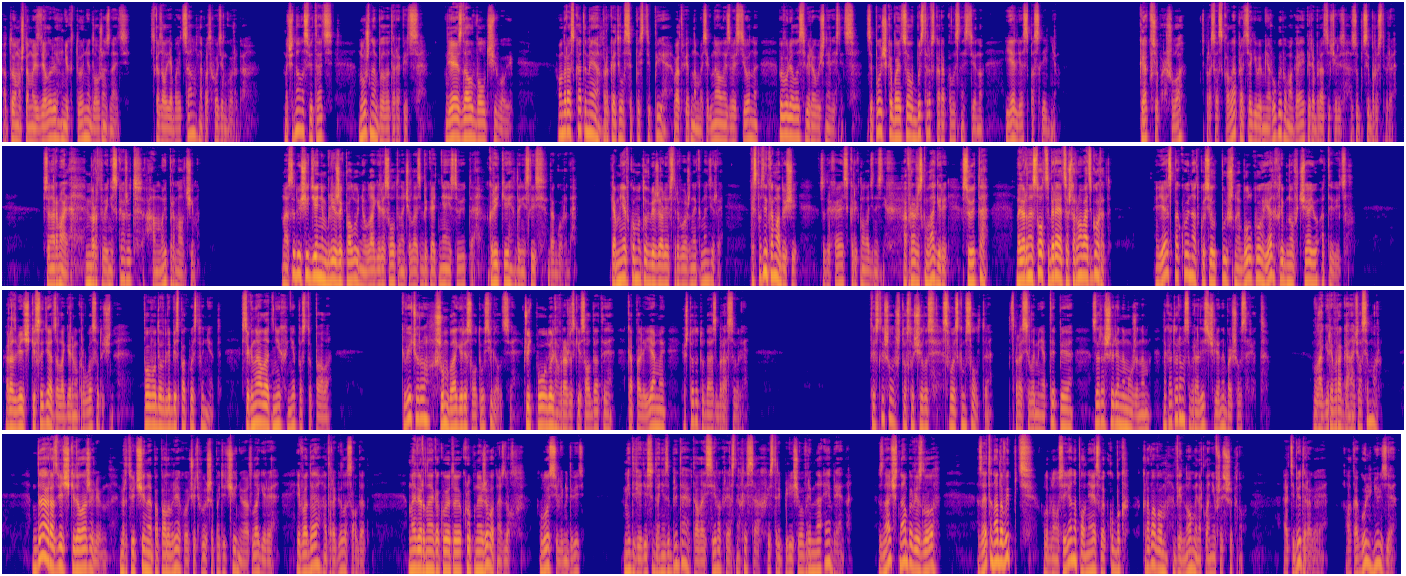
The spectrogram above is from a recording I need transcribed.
«О том, что мы сделали, никто не должен знать», — сказал я бойцам на подходе к городу. Начинало светать, Нужно было торопиться. Я издал волчий вой. Он раскатами прокатился по степи. В ответ на мой сигнал из бастиона вывалилась веревочная лестница. Цепочка бойцов быстро вскарабкалась на стену. Я лез последним. «Как все прошло?» — спросил скала, протягивая мне руку и помогая перебраться через зубцы бруствера. «Все нормально. Мертвые не скажут, а мы промолчим». На следующий день, ближе к полудню, в лагере Солта началась беготня и суета. Крики донеслись до города. Ко мне в комнату вбежали встревоженные командиры. «Господин командующий!» — задыхаясь, крикнул один из них. «Во вражеском лагере суета. Наверное, Солт собирается штурмовать город». Я спокойно откусил пышную булку и, отхлебнув чаю, ответил. Разведчики следят за лагерем круглосуточно. Поводов для беспокойства нет. Сигнала от них не поступало. К вечеру шум в лагере Солта усилился. Чуть поудаль вражеские солдаты копали ямы и что-то туда сбрасывали. «Ты слышал, что случилось с войском Солта?» — спросила меня Теппи за расширенным ужином, на котором собрались члены Большого Совета. В лагере врага начался мор. Да, разведчики доложили. Мертвечина попала в реку чуть выше по течению от лагеря, и вода отравила солдат. Наверное, какое-то крупное животное сдохло. Лось или медведь. Медведи сюда не забредают, а лоси в окрестных лесах истребили еще во времена Эбриана. Значит, нам повезло. За это надо выпить, — улыбнулся я, наполняя свой кубок кровавым вином и, наклонившись, шепнул. — А тебе, дорогая, алкоголь нельзя.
